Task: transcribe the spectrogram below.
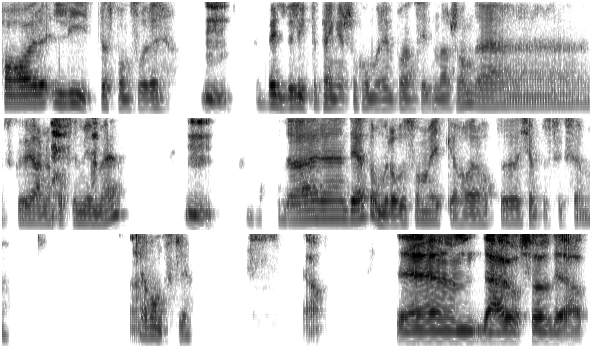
har lite sponsorer. Mm. Veldig lite penger som kommer inn på den siden der. sånn. Det skulle vi gjerne fått inn mye mer. Mm. Det, er, det, er, et område som vi ikke har hatt eh, kjempesuksess med. Det er vanskelig. Ja. Det, det, er jo også det at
